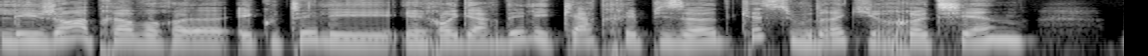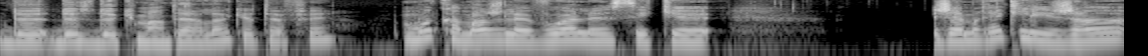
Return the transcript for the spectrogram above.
les gens, après avoir euh, écouté les, et regardé les quatre épisodes, qu'est-ce que tu voudrais qu'ils retiennent de, de ce documentaire-là que tu as fait? moi, comment je le vois, là, c'est que j'aimerais que les gens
